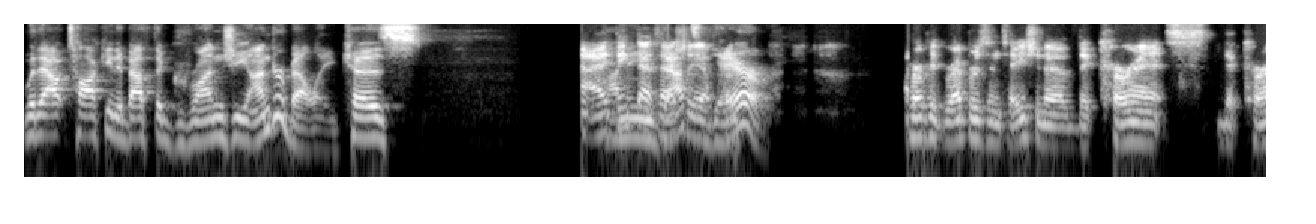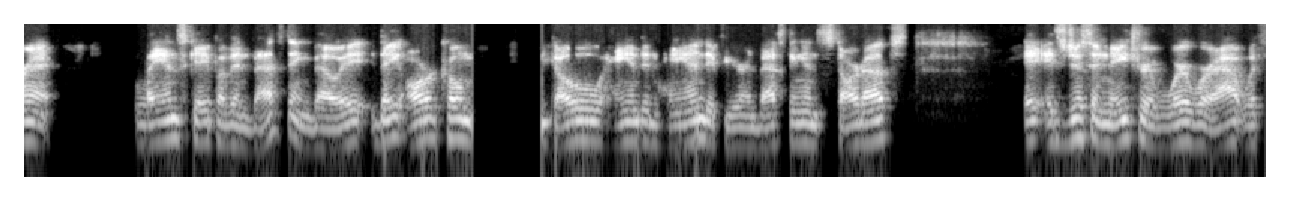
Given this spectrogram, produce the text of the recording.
without talking about the grungy underbelly. Because I think I mean, that's, that's actually a there. perfect representation of the current the current landscape of investing. Though it, they are co go hand in hand if you're investing in startups. it's just a nature of where we're at with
